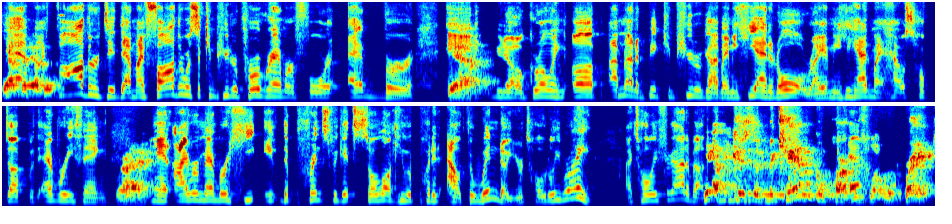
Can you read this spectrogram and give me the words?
yeah, my other. father did that. My father was a computer programmer forever. And, yeah, you know, growing up, I'm not a big computer guy, but I mean, he had it all, right? I mean, he had my house hooked up with everything, right? And I remember he it, the prints would get so long, he would put it out the window. You're totally right. I totally forgot about yeah, that. Yeah, because the mechanical part yeah. was what would break.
